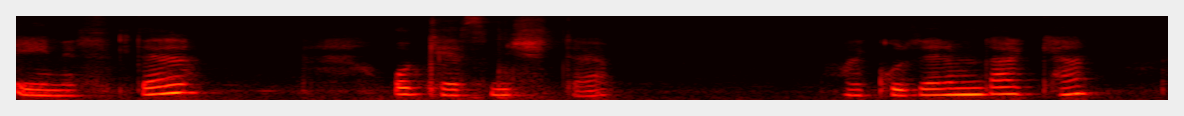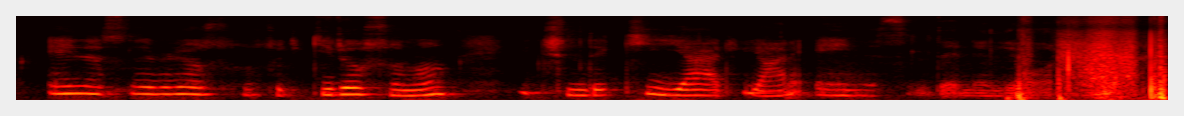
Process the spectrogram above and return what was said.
en nesilde o kesmişti. Ay kuzenim derken en nesili biliyorsunuzdur. Giresun'un içindeki yer yani en nesil deniliyor. oraya.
